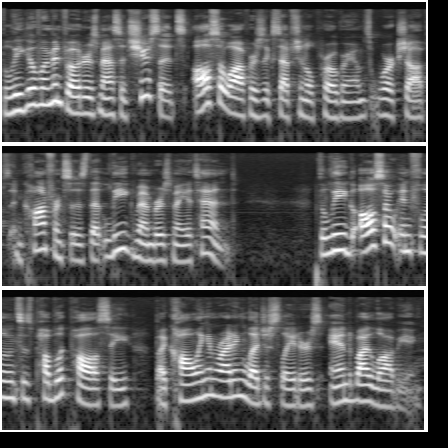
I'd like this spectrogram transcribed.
The League of Women Voters Massachusetts also offers exceptional programs, workshops, and conferences that League members may attend. The League also influences public policy by calling and writing legislators and by lobbying.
